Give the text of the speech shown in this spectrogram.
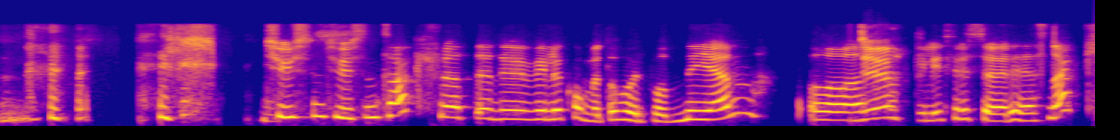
Tusen, tusen takk for at du ville komme til Hårpodden igjen og Du- snakke litt frisørsnakk.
